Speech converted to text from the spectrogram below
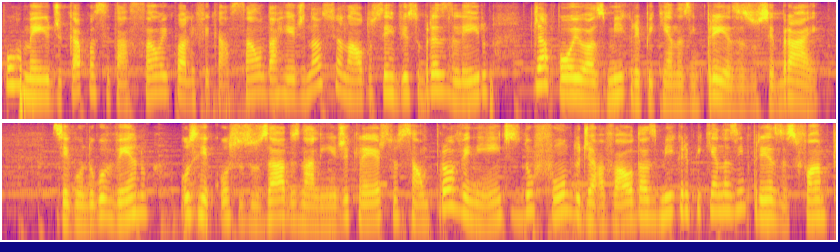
por meio de capacitação e qualificação da Rede Nacional do Serviço Brasileiro de Apoio às Micro e Pequenas Empresas, o SEBRAE. Segundo o governo, os recursos usados na linha de crédito são provenientes do Fundo de Aval das Micro e Pequenas Empresas, FAMP,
